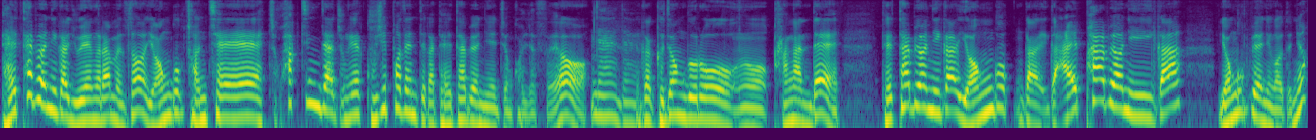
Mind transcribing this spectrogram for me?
델타 변이가 유행을 하면서 영국 전체 확진자 중에 90%가 델타 변이에 좀 걸렸어요. 네, 네. 그러니까 그 정도로 어, 강한데 델타 변이가 영국 그러니까, 그러니까 알파 변이가 영국 변이거든요.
